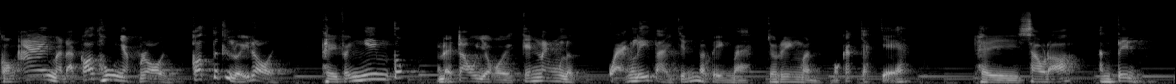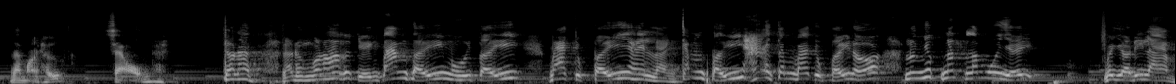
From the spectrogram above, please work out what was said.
Còn ai mà đã có thu nhập rồi, có tích lũy rồi, thì phải nghiêm túc để trau dồi cái năng lực quản lý tài chính và tiền bạc cho riêng mình một cách chặt chẽ. Thì sau đó, anh tin là mọi thứ sẽ ổn thôi. Cho nên là đừng có nói cái chuyện 8 tỷ 10 tỷ 30 tỷ hay là trăm tỷ 230 tỷ nữa. Nó nhức nách lắm quý vị bây giờ đi làm,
